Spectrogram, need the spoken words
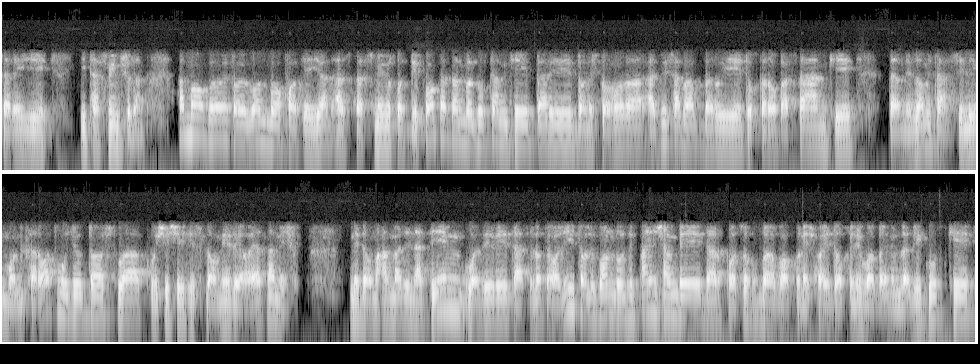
سریع تصمیم شدند. اما گروه طالبان با قاطعیت از تصمیم خود دفاع کردند و گفتند که در دانشگاه ها را از این سبب برای دخترها بستند که در نظام تحصیلی منکرات وجود داشت و پوشش اسلامی رعایت نمی‌شد. ندا محمد ندیم وزیر تحصیلات عالی طالبان روز پنجشنبه در پاسخ به واکنش های داخلی و بین المللی گفت که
